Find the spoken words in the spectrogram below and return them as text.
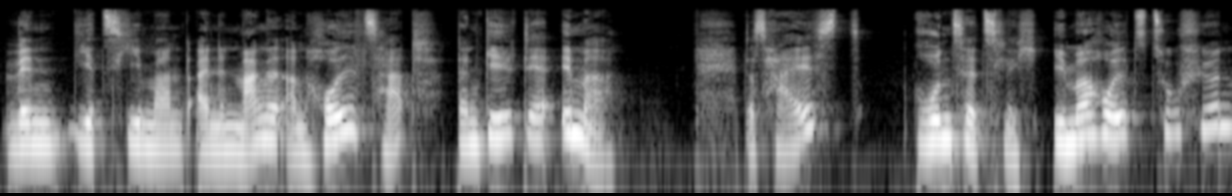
Wenn jetzt jemand einen Mangel an Holz hat, dann gilt der immer. Das heißt, grundsätzlich immer Holz zuführen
